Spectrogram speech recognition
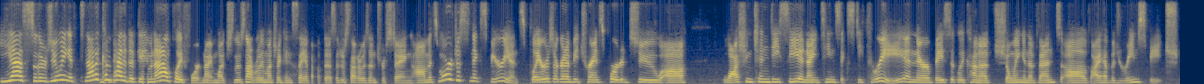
Yes, so they're doing it's not a Mhm. competitive game, and I don't play Fortnite much, so there's not really much I can say about this. I just thought it was interesting. Um, it's more just an experience. Players are going to be transported to uh, Washington D.C. in 1963, and they're basically kind of showing an event of "I Have a Dream" speech.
